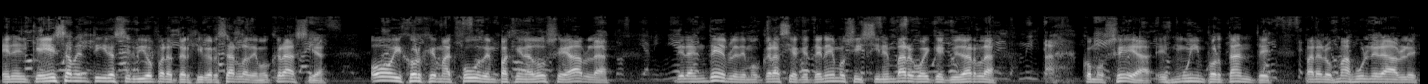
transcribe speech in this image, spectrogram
en el que esa mentira sirvió para tergiversar la democracia. Hoy Jorge Macfud en página 12 habla de la endeble democracia que tenemos y sin embargo hay que cuidarla ah, como sea, es muy importante para los más vulnerables,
